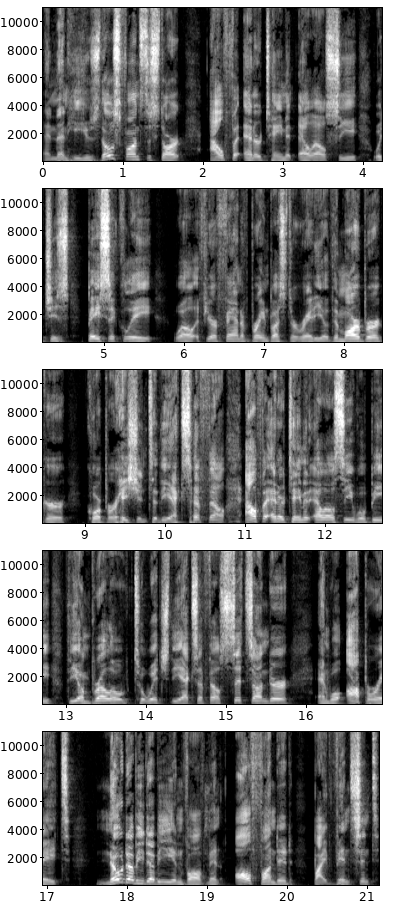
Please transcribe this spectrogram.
And then he used those funds to start Alpha Entertainment LLC, which is basically, well, if you're a fan of Brainbuster Radio, the Marburger Corporation to the XFL. Alpha Entertainment LLC will be the umbrella to which the XFL sits under and will operate. No WWE involvement, all funded by Vincent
